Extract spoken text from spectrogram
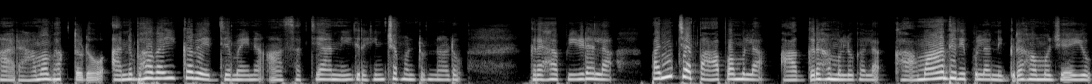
ఆ రామభక్తుడు అనుభవైక వేద్యమైన ఆ సత్యాన్ని గ్రహించమంటున్నాడు. గ్రహ పీడల పంచ పాపముల ఆగ్రహములు గల కామాదిరిపుల నిగ్రహము చేయు.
